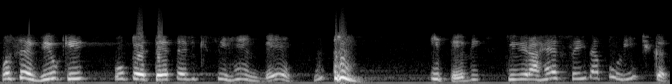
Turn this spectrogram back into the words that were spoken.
você viu que o PT teve que se render e teve que virar refém da política,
